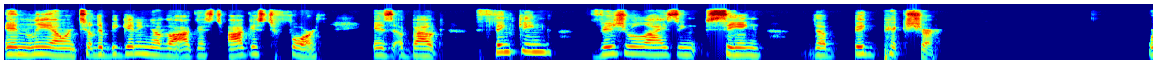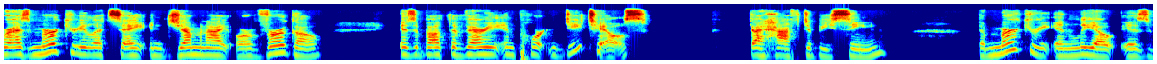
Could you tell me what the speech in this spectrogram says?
in Leo until the beginning of August, August 4th, is about thinking, visualizing, seeing the big picture. Whereas Mercury, let's say in Gemini or Virgo, is about the very important details that have to be seen. The Mercury in Leo is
